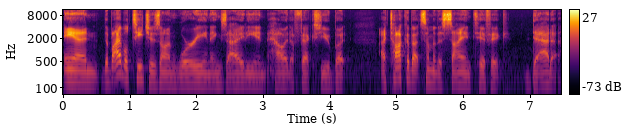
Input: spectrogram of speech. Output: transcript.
And the Bible teaches on worry and anxiety and how it affects you, but I talk about some of the scientific data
